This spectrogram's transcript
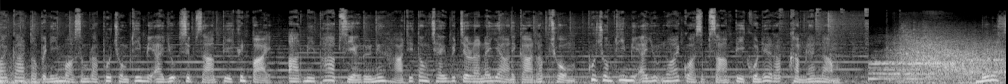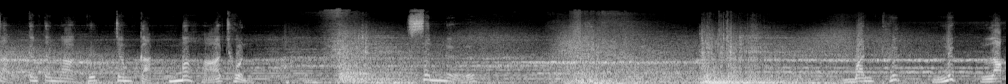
รายการต่อไปนี้เหมาะสำหรับผู้ชมที่มีอายุ 13 ปีขึ้นไป อาจมีภาพเสียงหรือเนื้อหาที่ต้องใช้วิจารณญาณในการรับชม ผู้ชมที่มีอายุน้อยกว่า 13 ปีควรได้รับคำแนะนำ บริษัทกันตนากรุ๊ปจำกัดมหาชน เสนอ บันทึกลึกลับ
